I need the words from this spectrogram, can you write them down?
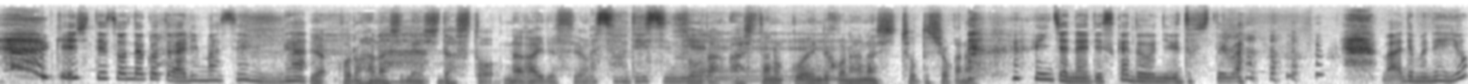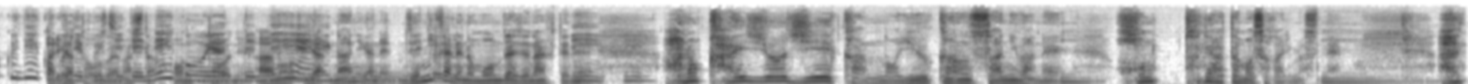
決してそんなことありませんが。いや、この話ね、しだすと長いですよ。まあ、そうですね。そうだ、明日の公演でこの話ちょっとしようかな。いいんじゃないですか、導入としては。まあでもねよくねここで無事でねこうやってねいや何がね銭金の問題じゃなくてね、ええ、あの海上自衛官の勇敢さにはね、うん、本当に頭下がりますね。うん、あ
